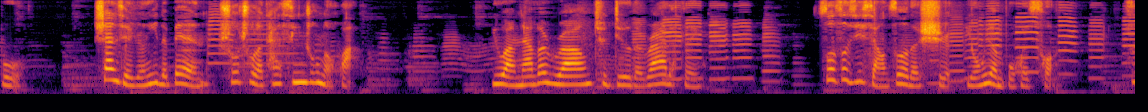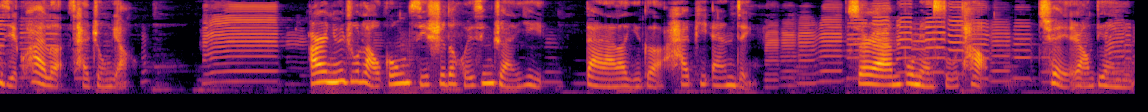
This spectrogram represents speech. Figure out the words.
不，善解人意的 Ben 说出了他心中的话。You are never wrong to do the right thing。做自己想做的事，永远不会错。自己快乐才重要。而女主老公及时的回心转意，带来了一个 happy ending。虽然不免俗套，却也让电影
